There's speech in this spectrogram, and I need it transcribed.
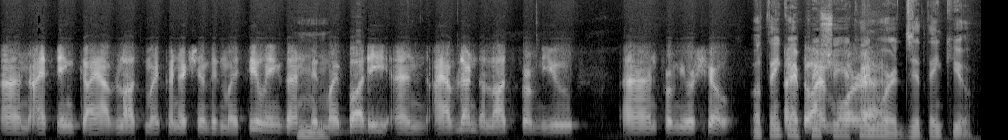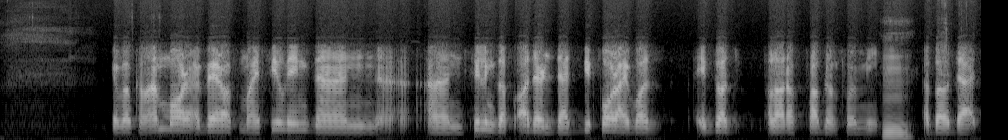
and I think I have lost my connection with my feelings and with Mm. my body, and I have learned a lot from you and from your show. Well, thank you. I and so appreciate your kind uh, words. Yeah, thank you. You're welcome. I'm more aware of my feelings and uh, and feelings of others that before I was it was a lot of problem for me Hmm. about that.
